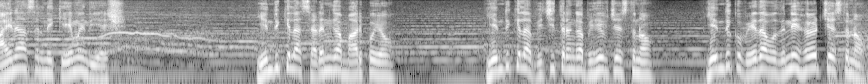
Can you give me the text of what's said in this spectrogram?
అయినా అసలు నీకేమైంది యష్? ఎందుకిలా సడన్గా మారిపోయావు? ఎందుకిలా విచిత్రంగా బిహేవ్ చేస్తున్నావు? ఎందుకు వేదావతిని హర్ట్ చేస్తున్నావు?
